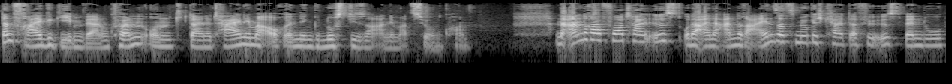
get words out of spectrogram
dann freigegeben werden können und deine Teilnehmer auch in den Genuss dieser Animation kommen. Ein anderer Vorteil ist oder eine andere Einsatzmöglichkeit dafür ist, wenn du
